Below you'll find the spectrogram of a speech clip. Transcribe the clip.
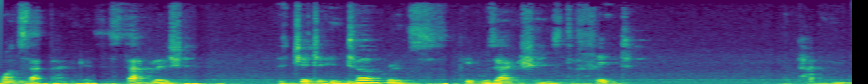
once that pattern gets established, the chitta interprets people's actions to fit the pattern.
